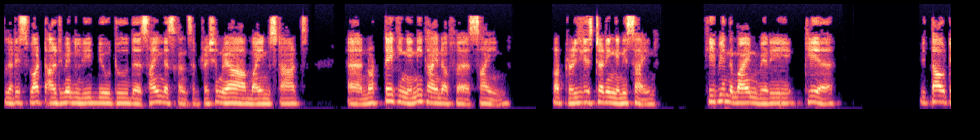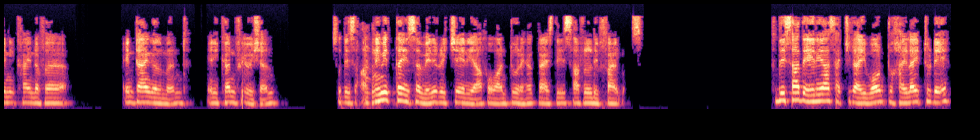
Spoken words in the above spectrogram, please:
so that is what ultimately lead you to the signless concentration, where our mind starts uh, not taking any kind of a sign, not registering any sign, keeping the mind very clear, without any kind of a entanglement, any confusion. So this animitta is a very rich area for one to recognize these subtle defilements. So these are the areas actually I want to highlight today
